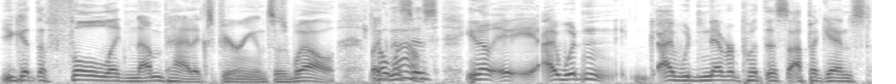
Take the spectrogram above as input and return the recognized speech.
You get the full, like, numpad experience as well. Like, Oh, this wow. is, you know, I I wouldn't, I would never put this up against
